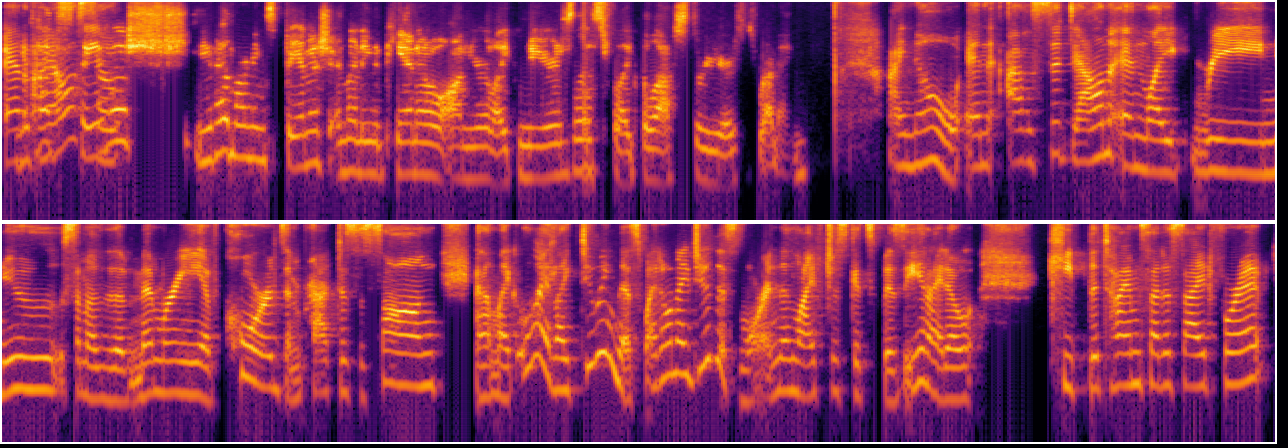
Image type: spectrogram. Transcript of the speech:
And You've I also Spanish. You've had learning Spanish and learning the piano on your like New Year's list for like the last three years running. I know. And I'll sit down and like renew some of the memory of chords and practice a song. And I'm like, oh, I like doing this. Why don't I do this more? And then life just gets busy and I don't keep the time set aside for it.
